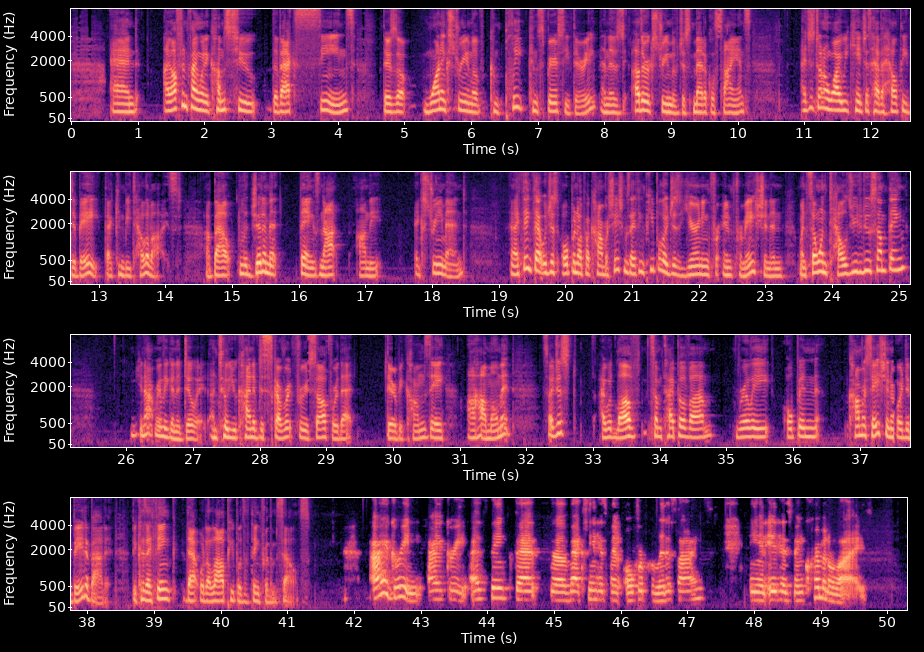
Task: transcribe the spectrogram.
And I often find when it comes to the vaccines, there's a one extreme of complete conspiracy theory, and there's the other extreme of just medical science. I just don't know why we can't just have a healthy debate that can be televised about legitimate things, not on the extreme end. And I think that would just open up a conversation because I think people are just yearning for information. And when someone tells you to do something, you're not really going to do it until you kind of discover it for yourself or that there becomes a aha moment. So I just, I would love some type of um, really open conversation or debate about it because I think that would allow people to think for themselves. I agree. I agree. I think that the vaccine has been over politicized and it has been criminalized.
